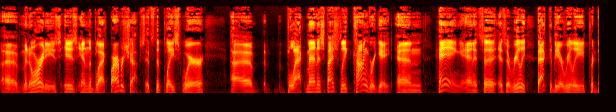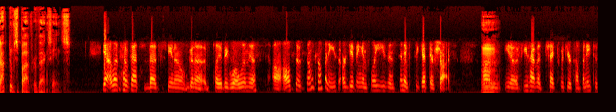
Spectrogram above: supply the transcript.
uh, minorities is in the black barbershops. It's the place where uh, black men, especially, congregate and hang, and it's a it's a really that could be a really productive spot for vaccines. Yeah, let's hope that's that's you know going to play a big role in this. Uh, also, some companies are giving employees incentives to get their shots. Um, you know, if you haven't checked with your company to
